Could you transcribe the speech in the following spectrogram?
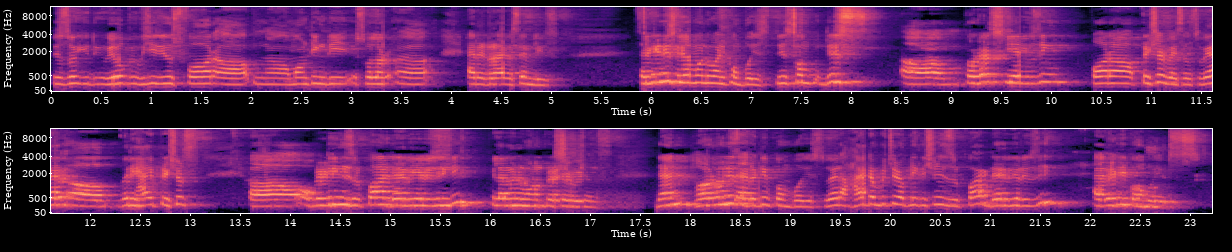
this is yoke which is used for uh, uh, mounting the solar uh, array drive assemblies. Second is filament wound composites. This, comp this uh, products we are using for uh, pressure vessels where uh, very high pressures operating is required. There we are using the filament wound pressure vessels. Then third one is additive composites where high temperature application is required. There we are using additive composites.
